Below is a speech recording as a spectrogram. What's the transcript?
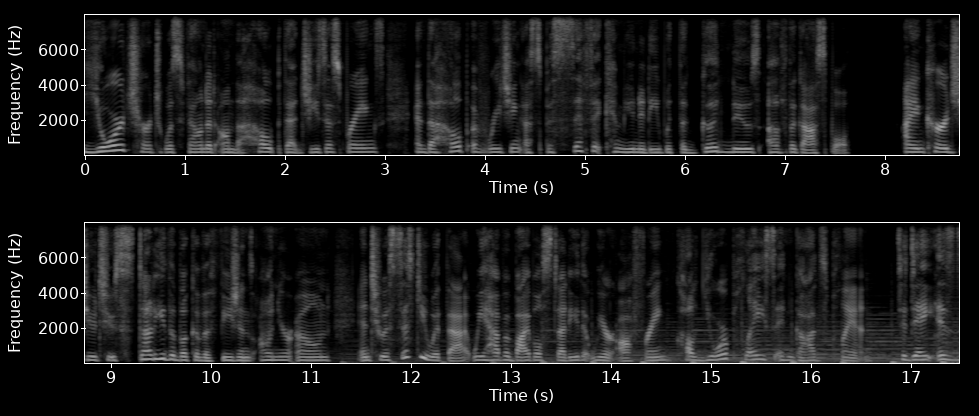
Your church was founded on the hope that Jesus brings and the hope of reaching a specific community with the good news of the gospel. I encourage you to study the book of Ephesians on your own. And to assist you with that, we have a Bible study that we are offering called Your Place in God's Plan. Today is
